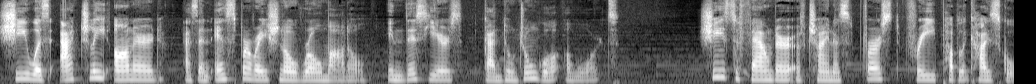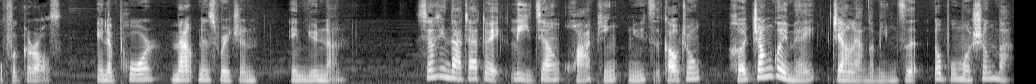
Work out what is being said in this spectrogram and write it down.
She was actually honored as an inspirational role model in this year's 感动中国 Awards. She's the founder of China's first free public high school for girls in a poor mountainous region in Yunnan. 相信大家对丽江华坪女子高中和张桂梅这样两个名字都不陌生吧？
